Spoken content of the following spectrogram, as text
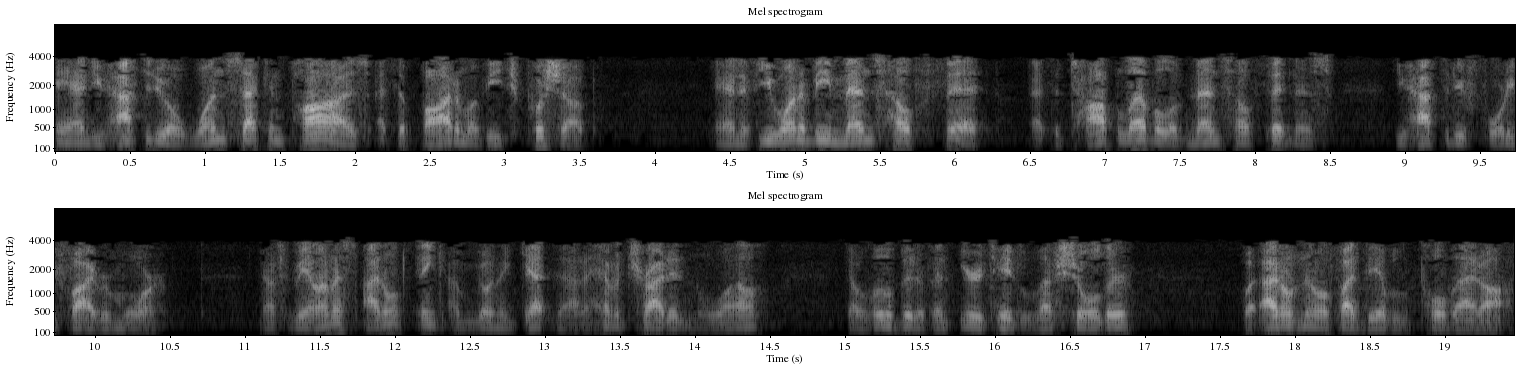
and you have to do a one second pause at the bottom of each push up. And if you want to be men's health fit at the top level of men's health fitness, you have to do 45 or more. Now, to be honest, I don't think I'm going to get that. I haven't tried it in a while. Got a little bit of an irritated left shoulder, but I don't know if I'd be able to pull that off.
